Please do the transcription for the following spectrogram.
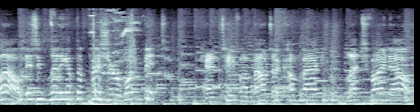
Cloud isn't letting up the pressure one bit. Can Tifa mount a comeback? Let's find out.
